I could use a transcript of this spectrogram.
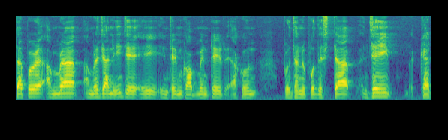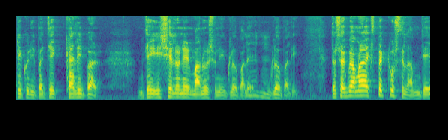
তারপরে আমরা আমরা জানি যে এই ইন্টারিম গভর্নমেন্টের এখন প্রধান উপদেষ্টা যেই ক্যাটেগরি বা যে ক্যালিবার যে ইসেলনের মানুষ উনি গ্লোবালে গ্লোবালি তো সেভাবে আমরা এক্সপেক্ট করছিলাম যে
